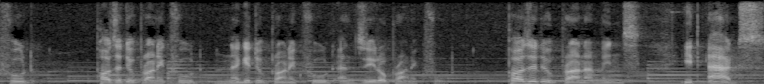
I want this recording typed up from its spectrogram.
food, positive pranic food, negative pranic food and zero pranic food. Positive prana means it adds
